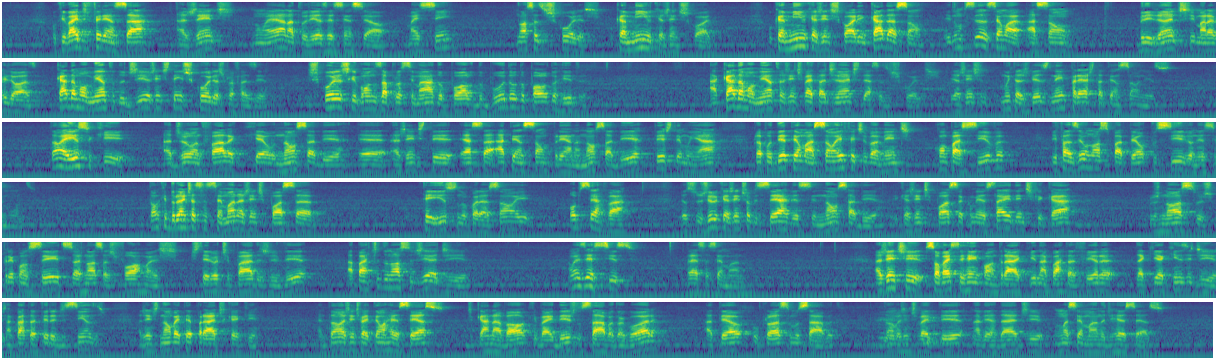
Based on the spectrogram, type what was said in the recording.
O que vai diferenciar a gente não é a natureza essencial, mas sim nossas escolhas, o caminho que a gente escolhe. O caminho que a gente escolhe em cada ação. E não precisa ser uma ação brilhante e maravilhosa. Cada momento do dia a gente tem escolhas para fazer. Escolhas que vão nos aproximar do polo do Buda ou do polo do Hitler. A cada momento a gente vai estar diante dessas escolhas. E a gente muitas vezes nem presta atenção nisso. Então é isso que a Joan fala que é o não saber, é a gente ter essa atenção plena, não saber, testemunhar, para poder ter uma ação efetivamente compassiva e fazer o nosso papel possível nesse mundo. Então, que durante essa semana a gente possa ter isso no coração e observar. Eu sugiro que a gente observe esse não saber e que a gente possa começar a identificar os nossos preconceitos, as nossas formas estereotipadas de ver a partir do nosso dia a dia. É um exercício para essa semana. A gente só vai se reencontrar aqui na quarta-feira, daqui a 15 dias. Na quarta-feira de cinzas, a gente não vai ter prática aqui. Então a gente vai ter um recesso de carnaval que vai desde o sábado agora até o próximo sábado. Então a gente vai ter, na verdade, uma semana de recesso.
